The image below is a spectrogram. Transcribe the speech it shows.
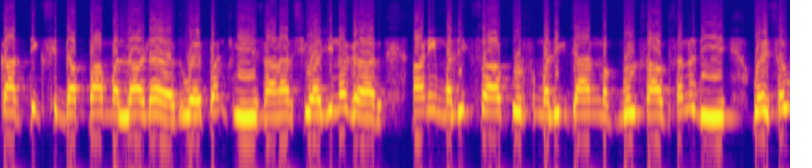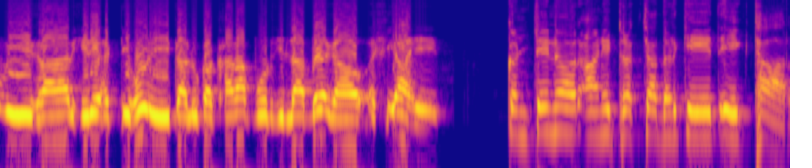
कार्तिक सिद्धाप्पा मल्ल मल्लाडद वय पंचवीस राहणार शिवाजीनगर आणि मलिक साहब उर्फ मलिक जान मकबूल साब सनदी वय सव्वीस राहणार हिरेहट्टी होळी तालुका खानापूर जिल्हा बेळगाव अशी आहे कंटेनर आणि ट्रकच्या धडकेत एक ठार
